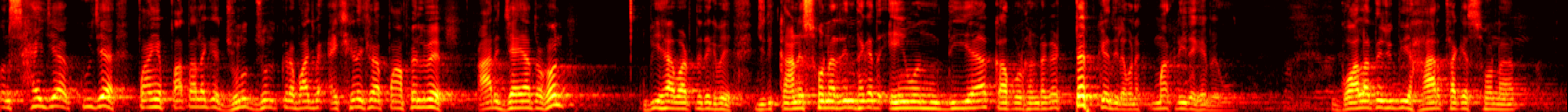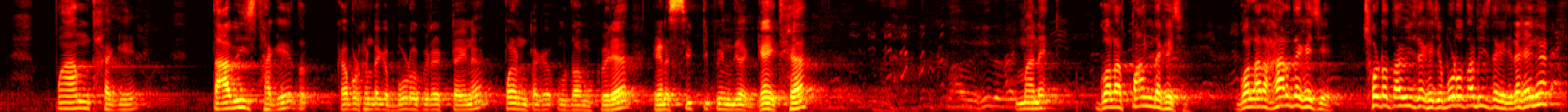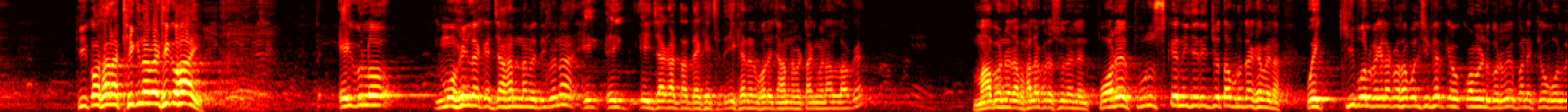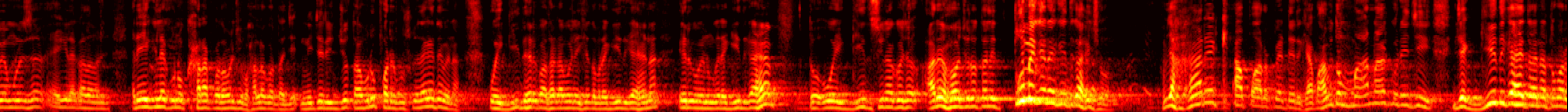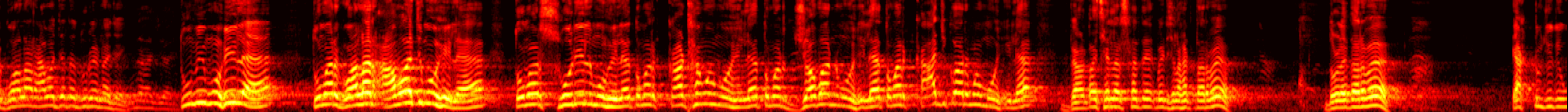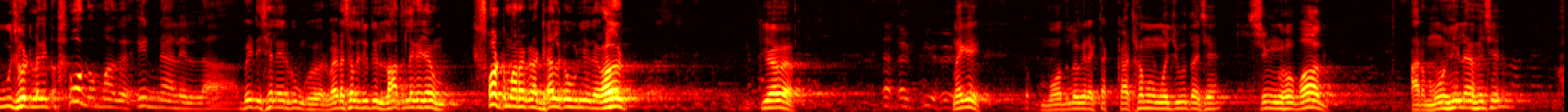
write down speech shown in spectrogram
তখন সাইজা কুজা পায়ে পাতা লাগে ঝুনুত ঝুনুত করে বাজবে ছেড়ে ছেড়ে পা ফেলবে। আর যাইয়া তখন বিহা বাড়তে দেখবে, যদি কানে সোনার রিং থাকে তো এই মন দিয়া কাপড়খানটাকে টপকে দিলে মানে মাকড়ি দেখাবে ও। গলাতে যদি হার থাকে সোনার, পান থাকে, তাবিজ থাকে, তো কাপড়খানটাকে বড় করে টাইনা, পানটাকে উদাম করে এখানে সিটটি পিন দিয়ে গাঁথা মানে গলার পান দেখেছে গলার হার দেখেছে ছোট তাবিজ দেখেছে, বড় তাবিজ দেখেছে, দেখাই না? কি কথাটা ঠিক না ঠিক হয়? এইগুলো মহিলাকে জাহান নামে দিবে না, এই এই এই জায়গাটা দেখেছে, এখানের ঘরে জাহান নামে টাঙবে না আল্লাহকে? মা বোনেরা ভালো করে শুনেলেন পরের পুরুষকে নিজের ইজ্জত আবরু দেখাবে না। ওই কি বলবে এগুলা কথা বলছি, ফের কেউ কমেন্ট করবে মানে কেউ বলবে, মনে হচ্ছে এইগুলা কথা বলছি। আরে এইগুলা কোনো খারাপ কথা বলছি, ভালো কথা যে, নিজের ইজ্জত আবরু পরের পুরুষকে দেখা দেবে না। ওই গীতের কথাটা বলেছি, তোমরা গীত গাহে না? এরকম এরকম করে গীত গাহে তো ওই গীত শুনে কইছো, আরে হজরত আলী, তুমি কেন গীত গাইছো? যে হারে খ্যাপার পেটের খ্যাপা। আমি তো মানা করেছি যে গীত গাইতে হয় না তোমার গলার আওয়াজ যাতে দূরে না যায়। তুমি মহিলা তোমার গলার আওয়াজ মহিলা তোমার শরীর মহিলা তোমার কাঠামো মহিলা তোমার জবান মহিলা তোমার কাজকর্ম মহিলা বেটা ছেলের সাথে বেটা ছেলে হাঁটতে পারবে? দৌড়ে পারবে? একটু যদি উঝোট লাগে তো ও গম্মা গে ইন্না লিল্লাহ। বেটি ছেলে এরকম করবে বেটা ছেলে যদি লাত লেগে যায় শট মারা করে ঢেলকে উড়িয়ে দেয়। হট। কী হবে? নাকি? মদলোকের একটা কাঠামো মজবুত আছে সিংহ বাঘ আর মহিলা হয়েছে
